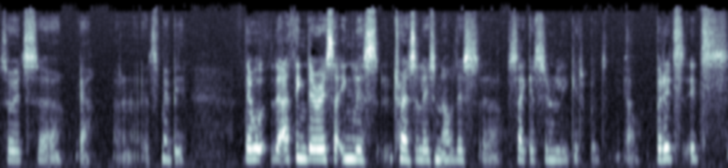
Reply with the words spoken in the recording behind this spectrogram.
So it's uh yeah i don't know. It's maybe there i think there is an english translation of this uh, but yeah. But it's it's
